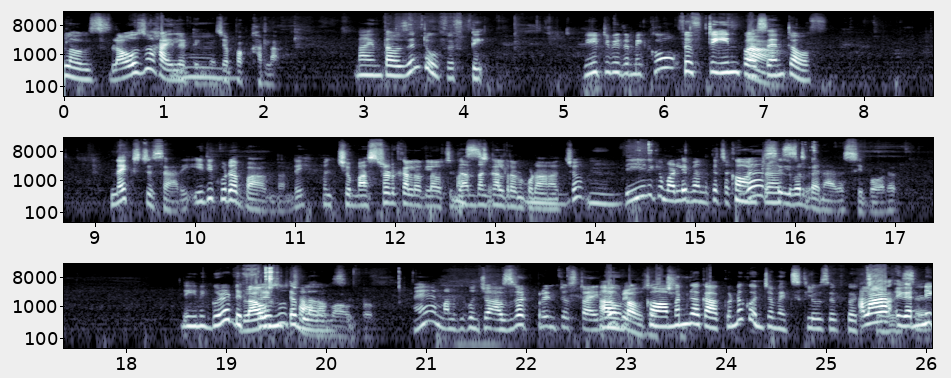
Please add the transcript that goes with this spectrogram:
బ్లౌజ్. బ్లౌజ్ హైలైటింగ్ చెప్పక్కర్లా. Nine thousand two fifty. వీటి మీద మీకు fifteen percent off. Next sari ఇది కూడా బాగుందండి. కొంచెం మస్టర్డ్ కలర్లో వచ్చింది. గంధం కలర్ అని కూడా అనొచ్చు. దీనికి మళ్ళీ మనకి చక్కగా సిల్వర్ బెనారసీ బార్డర్ దీనికి కూడా బ్లౌజ్ బాగుంటుంది. మనకి కొంచెం అజ్రక్ ప్రింట్ స్టైల్ బ్లౌజ్ కామన్గా కాకుండా కొంచెం ఎక్స్క్లూసివ్ అలా ఇవన్నీ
